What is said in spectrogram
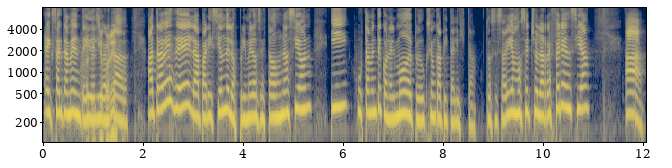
Exactamente, y de libertad. A través de la aparición de los primeros estados-nación y justamente con el modo de producción capitalista. Entonces habíamos hecho la referencia a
